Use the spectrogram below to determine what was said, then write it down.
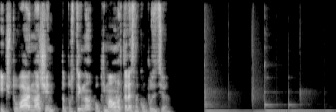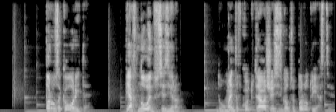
и че това е начин да постигна оптимална телесна композиция. Първо за калориите. Бях много ентусиазиран. До момента, в който трябваше да си изготвя първото ястие.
